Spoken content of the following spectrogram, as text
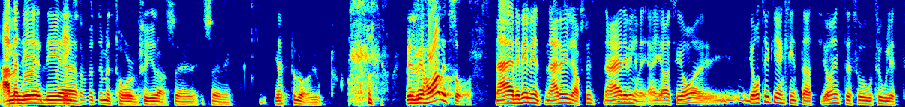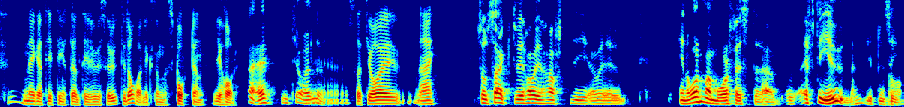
ja men det... det vunnit med 12-4 så är, så är det jättebra gjort. Vill vi ha det så? Nej, det vill vi inte. Nej, det vill jag absolut Nej, det vill jag inte. Alltså jag, jag tycker egentligen inte att... Jag är inte så otroligt negativt inställd till hur det ser ut idag, liksom sporten vi har. Nej, inte jag heller. Så att jag är... Nej. Som sagt, vi har ju haft eh, enorma målfester här. Efter jul i princip. Ja.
